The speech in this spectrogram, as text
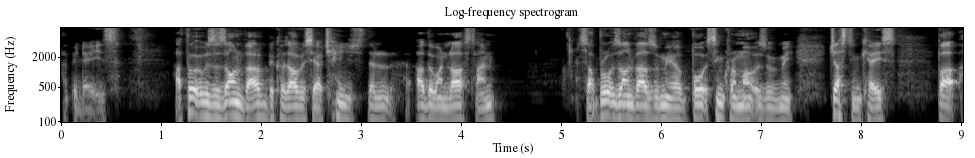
Happy days. I thought it was a zone valve because obviously I changed the other one last time. So I brought zone valves with me, I bought Synchron motors with me just in case. But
